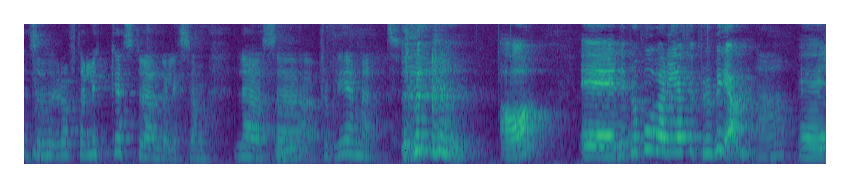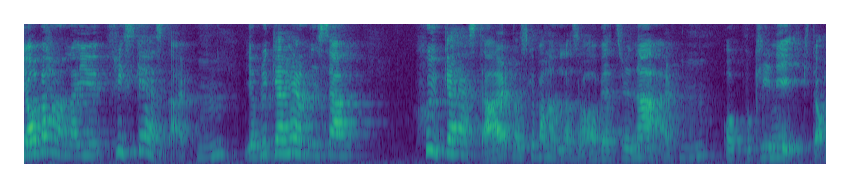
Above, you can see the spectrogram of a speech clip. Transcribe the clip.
alltså, hur ofta lyckas du ändå liksom lösa mm. problemet? ja, det beror på vad det är för problem. Ja. jag behandlar ju friska hästar. Mm. Jag brukar hänvisa sjuka hästar, de ska behandlas av veterinär mm. och på klinik då.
